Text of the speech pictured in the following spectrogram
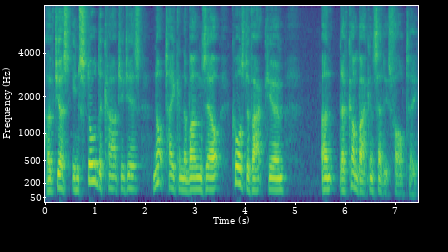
have just installed the cartridges, not taken the bungs out, caused a vacuum, and they've come back and said it's faulty.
